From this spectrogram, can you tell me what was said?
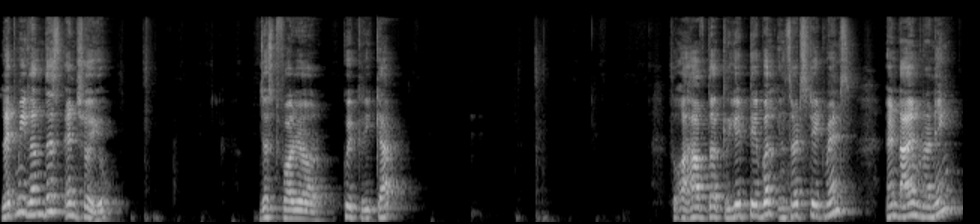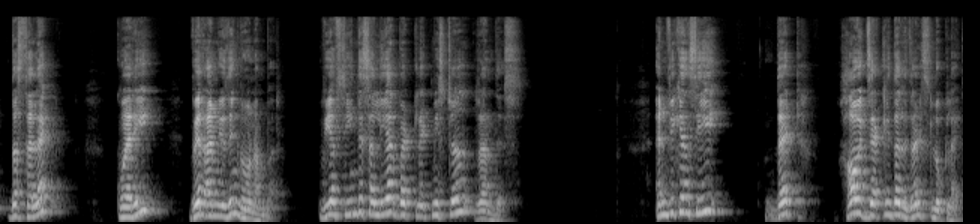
Let me run this and show you just for your quick recap. So I have the create table insert statements and I am running the select query where I'm using row number. We have seen this earlier, but let me still run this. And we can see that how exactly the results look like.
